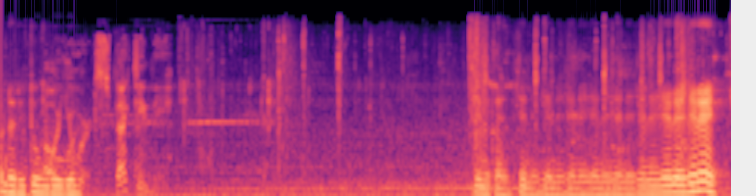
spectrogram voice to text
udah ditunggu Oh, me. Sini kan, sini, sini, sini, sini, sini, sini, sini, sini.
